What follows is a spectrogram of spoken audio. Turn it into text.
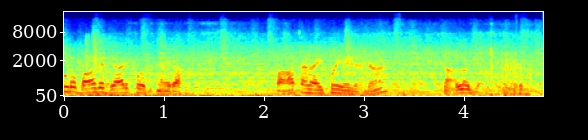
కూడా బాగా జారిపోతున్నాయి రా పాతగా అయిపోయాయి కదా. చాలా జాగ్రత్త.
